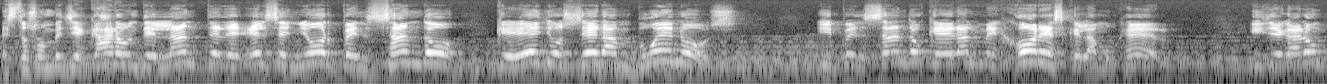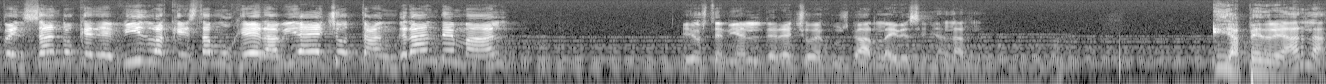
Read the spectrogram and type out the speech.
Estos hombres llegaron delante de el Señor pensando que ellos eran buenos y pensando que eran mejores que la mujer. Y llegaron pensando que debido a que esta mujer había hecho tan grande mal, ellos tenían el derecho de juzgarla y de señalarla y de apedrearla.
